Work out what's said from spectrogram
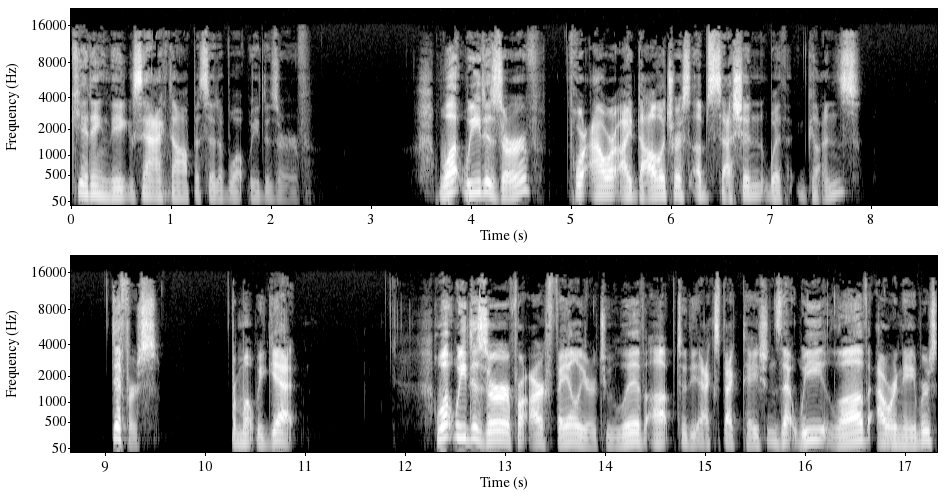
getting the exact opposite of what we deserve. What we deserve for our idolatrous obsession with guns differs from what we get. What we deserve for our failure to live up to the expectations that we love our neighbors,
